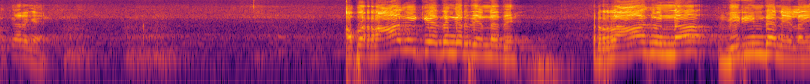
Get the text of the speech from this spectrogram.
உட்காருங்க. அப்ப ராகு கேதுங்கிறது என்னது? ராகுனா விரிந்த நிலை.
